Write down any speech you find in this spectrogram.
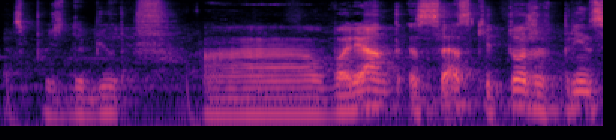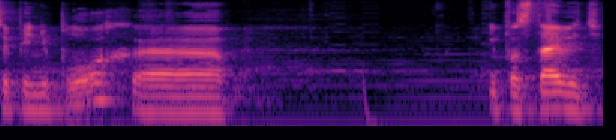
Сейчас пусть добьют. А, вариант СС тоже, в принципе, неплох. Э, и поставить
